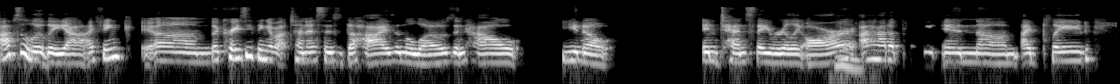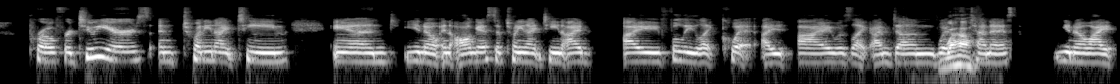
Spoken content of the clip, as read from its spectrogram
Absolutely, yeah. I think um, the crazy thing about tennis is the highs and the lows, and how you know intense they really are. Yeah. I had a point in um, I played pro for two years in 2019, and you know in August of 2019, I I fully like quit. I I was like I'm done with wow. tennis. You know I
